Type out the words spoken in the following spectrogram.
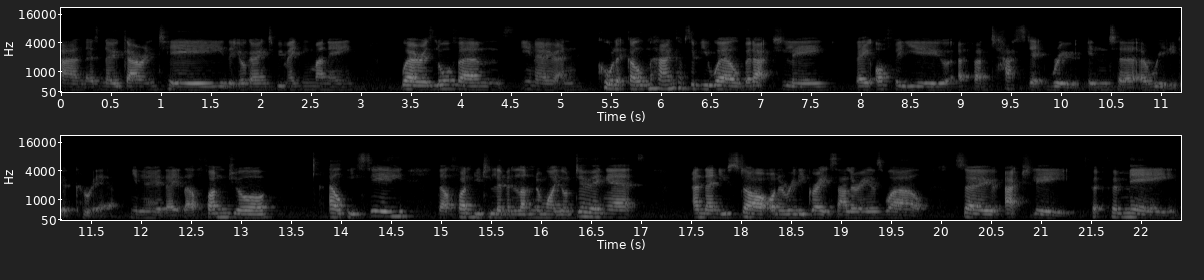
and there's no guarantee that you're going to be making money. Whereas law firms, you know, and call it golden handcuffs if you will, but actually they offer you a fantastic route into a really good career. You know, they, they'll fund your LPC, they'll fund you to live in London while you're doing it, and then you start on a really great salary as well. So actually, for, for me,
